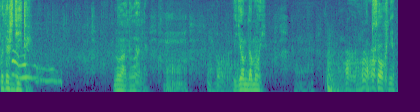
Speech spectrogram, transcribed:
Подожди ты. Ну ладно, ладно. Идем домой. Обсохнем.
